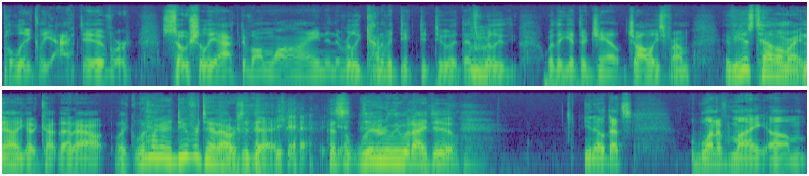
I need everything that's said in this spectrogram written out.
politically active or socially active online, and they're really kind of addicted to it. That's really where they get their jo- jollies from. If you just tell them right now, you got to cut that out. Like, what am I going to do for ten hours a day? yeah, that's literally what I do. You know, that's one of my um,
